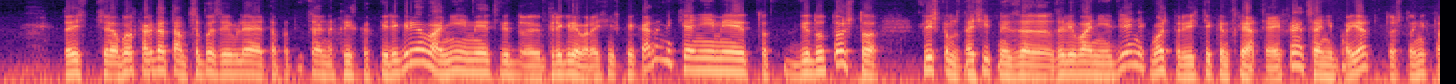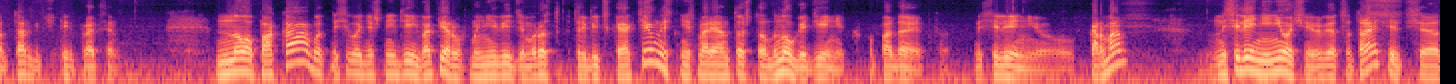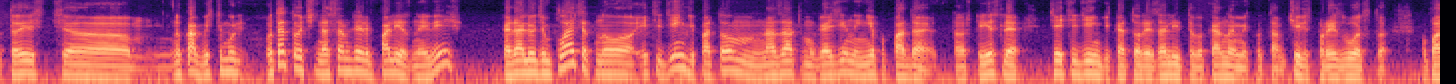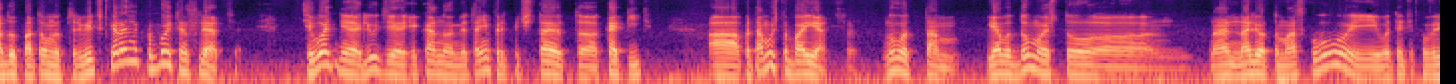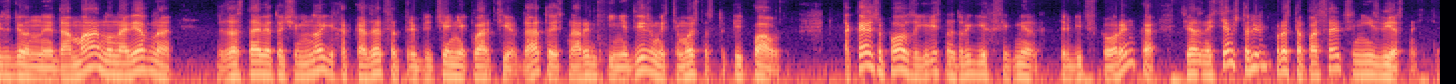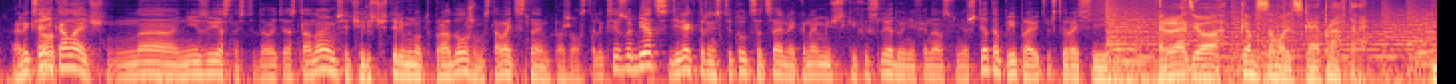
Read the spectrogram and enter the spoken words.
То есть э, вот когда там ЦБ заявляет о потенциальных рисках перегрева, они имеют в виду, э, перегрева российской экономики, они имеют в виду то, что слишком значительное заливание денег может привести к инфляции. А инфляция они боятся, то, что у них там таргет 4%. Но пока, вот на сегодняшний день, во-первых, мы не видим роста потребительской активности, несмотря на то, что много денег попадает населению в карман, население не очень рвется тратить, э, то есть, э, ну как бы стимулировать. Вот это очень, на самом деле, полезная вещь, когда людям платят, но эти деньги потом назад в магазины не попадают. Потому что если те эти деньги, которые залиты в экономику там, через производство, попадут потом на потребительский рынок, то будет инфляция. Сегодня люди экономят, они предпочитают э, копить, а, потому что боятся. Ну вот там, я вот думаю, что на, налет на Москву и вот эти поврежденные дома, ну, наверное, заставят очень многих отказаться от приобретения квартир, да, то есть на рынке недвижимости может наступить пауза. Такая же пауза есть на других сегментах потребительского рынка, связанная с тем, что люди просто опасаются неизвестности. Алексей Но... Николаевич, на неизвестности давайте остановимся, через 4 минуты продолжим. Оставайтесь с нами, пожалуйста. Алексей Зубец, директор Института социально-экономических исследований финансового университета при правительстве России. Радио «Комсомольская правда».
